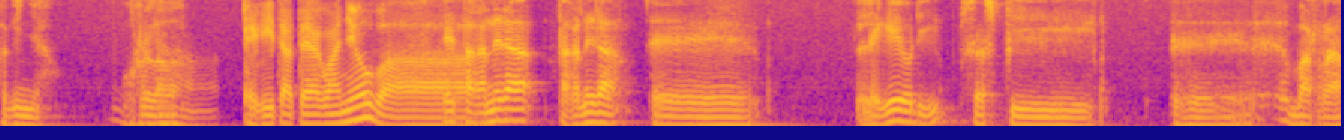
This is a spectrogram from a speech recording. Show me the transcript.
jakina horrela da. Ah, egitateak baino, ba... Eta ganera, eta ganera e, lege hori, zazpi e, barra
